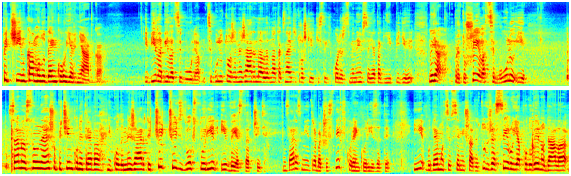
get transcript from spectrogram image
печінка молоденького ягнятка. І біла-біла цибуля. Цибулю теж не жарила, але вона так, знаєте, трошки якийсь такий колір змінився. Я так її підігрі... Ну як, притушила цибулю і Саме основне, що печінку не треба ніколи не жарити, чуть-чуть з двох сторін і вистачить. Зараз мені треба чесник скоренько різати і будемо це все мішати. Тут вже сиру я половину дала,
